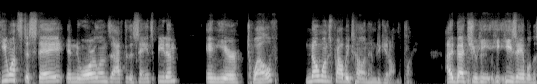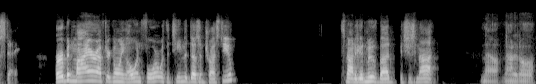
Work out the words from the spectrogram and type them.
he wants to stay in new orleans after the saints beat him in year 12 no one's probably telling him to get on the plane. I bet you he, he he's able to stay. Urban meyer after going 0 4 with a team that doesn't trust you it's not a good move bud. It's just not. No, not at all.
